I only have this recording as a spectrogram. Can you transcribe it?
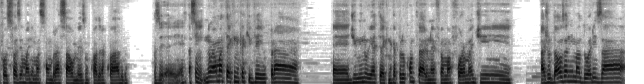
fosse fazer uma animação braçal mesmo, quadro a quadro. Fazer- é, assim, não é uma técnica que veio para diminuir a técnica, pelo contrário, né? Foi uma forma de ajudar os animadores a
